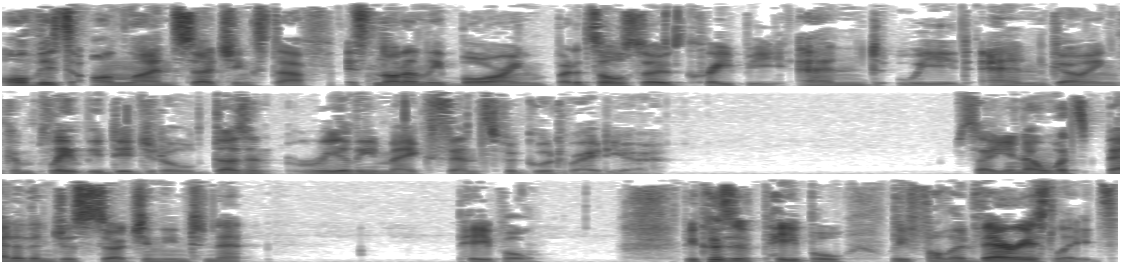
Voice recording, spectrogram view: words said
All this online searching stuff, it's not only boring, but it's also creepy and weird, and going completely digital doesn't really make sense for good radio. So you know what's better than just searching the internet? People. Because of people, we followed various leads.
